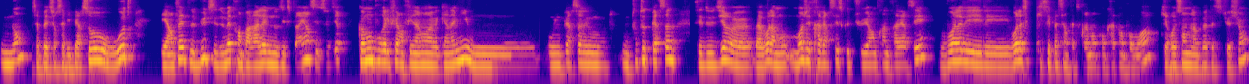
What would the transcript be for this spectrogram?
ou non. Ça peut être sur sa vie perso ou autre. Et en fait le but c'est de mettre en parallèle nos expériences et de se dire comment on pourrait le faire finalement avec un ami ou ou une personne ou une toute autre personne, c'est de dire, euh, bah voilà, moi j'ai traversé ce que tu es en train de traverser. Voilà les, les voilà ce qui s'est passé en fait vraiment concrètement pour moi, qui ressemble un peu à ta situation.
